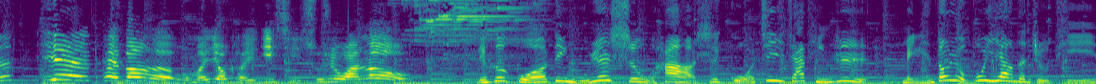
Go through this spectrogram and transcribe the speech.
耶，太棒了！我们又可以一起出去玩喽！联合国定五月十五号是国际家庭日，每年都有不一样的主题。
